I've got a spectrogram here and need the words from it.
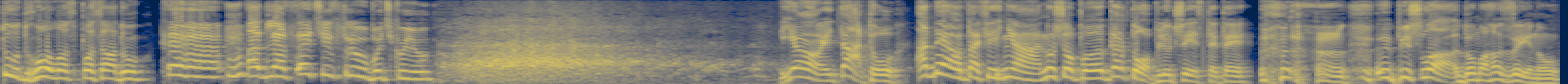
тут голос позаду. А для сечі з трубочкою. Йой, тату, а де ота фігня? Ну, щоб е, картоплю чистити? Пішла до магазину.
